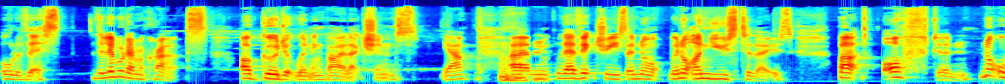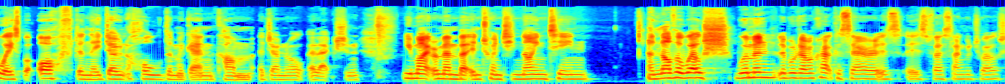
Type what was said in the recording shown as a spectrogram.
all of this the Liberal Democrats are good at winning by elections. Yeah. Mm-hmm. Um, their victories are not, we're not unused to those. But often, not always, but often they don't hold them again come a general election. You might remember in 2019, another Welsh woman, Liberal Democrat, because Sarah is, is first language Welsh,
